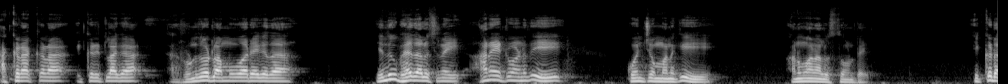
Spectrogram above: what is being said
అక్కడక్కడ ఇక్కడ ఇట్లాగా రెండు చోట్ల అమ్మవారే కదా ఎందుకు భేదాలు వచ్చినాయి అనేటువంటిది కొంచెం మనకి అనుమానాలు వస్తూ ఉంటాయి. ఇక్కడ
